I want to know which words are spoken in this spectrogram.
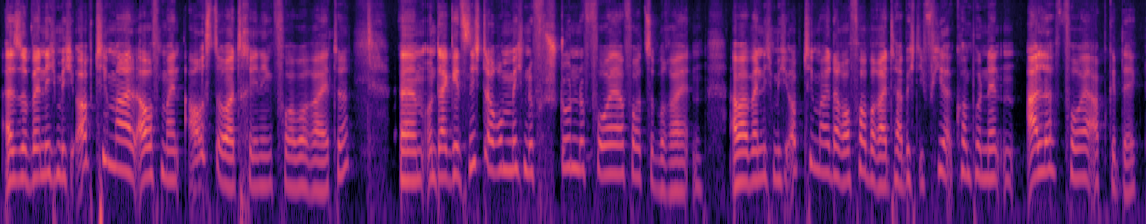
Also wenn ich mich optimal auf mein Ausdauertraining vorbereite, ähm, und da geht es nicht darum, mich eine Stunde vorher vorzubereiten, aber wenn ich mich optimal darauf vorbereite, habe ich die vier Komponenten alle vorher abgedeckt.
